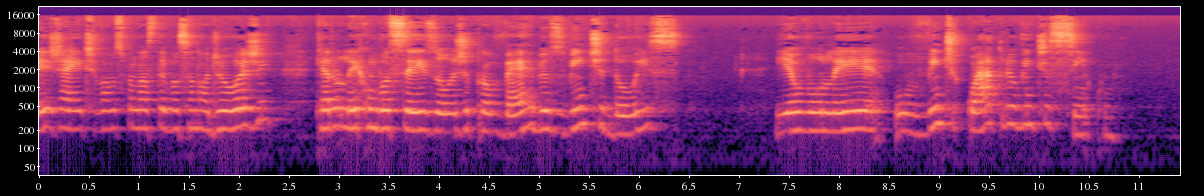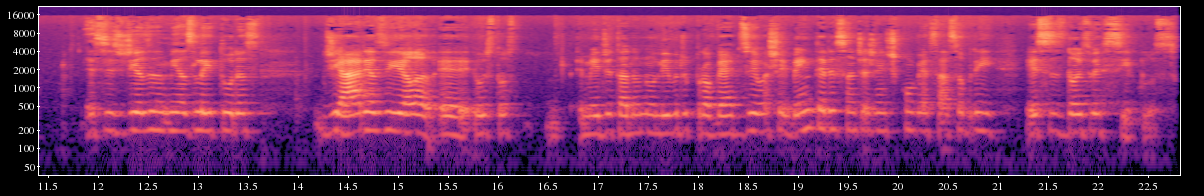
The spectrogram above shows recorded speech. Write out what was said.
Ei, gente, vamos para o nosso devocional de hoje. Quero ler com vocês hoje Provérbios 22 e eu vou ler o 24 e o 25. Esses dias, as minhas leituras diárias e ela, é, eu estou meditando no livro de Provérbios e eu achei bem interessante a gente conversar sobre esses dois versículos.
